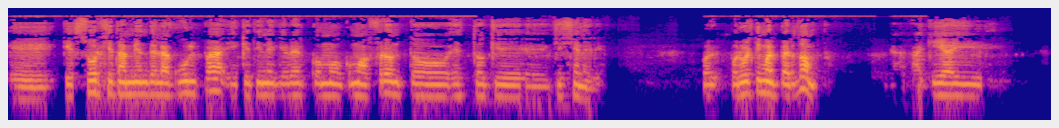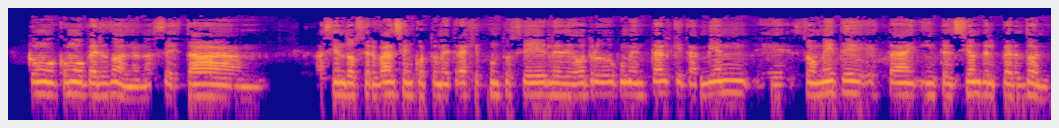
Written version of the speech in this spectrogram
eh, que surge también de la culpa y que tiene que ver cómo, cómo afronto esto que, que genere. Por, último, el perdón. Aquí hay, como, como perdono, no sé, estaba haciendo observancia en cortometrajes.cl de otro documental que también eh, somete esta intención del perdón.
